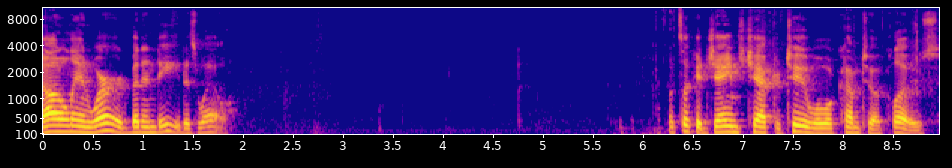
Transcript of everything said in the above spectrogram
not only in word, but in deed as well. Let's look at James chapter 2, where we'll come to a close.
